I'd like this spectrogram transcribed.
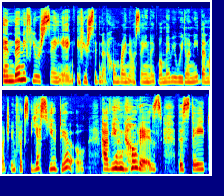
And then if you're saying, if you're sitting at home right now saying, like, well, maybe we don't need that much influx, yes, you do. Have you noticed the state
